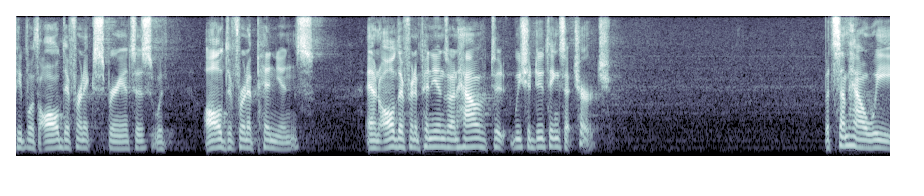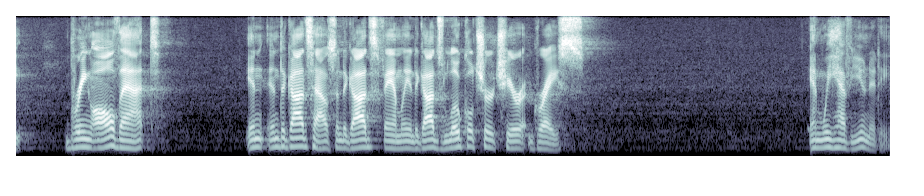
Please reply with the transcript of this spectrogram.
people with all different experiences, with all different opinions, and all different opinions on how to, we should do things at church. But somehow we bring all that in, into God's house, into God's family, into God's local church here at Grace. And we have unity.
